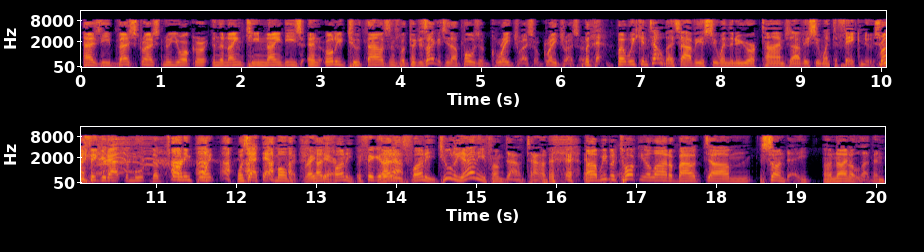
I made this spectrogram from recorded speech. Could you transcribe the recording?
as the best dressed New Yorker in the 1990s and early 2000s with pictures. I can see that. Bo's a great dresser, great dresser. But that, but we can tell that's obviously when the New York Times obviously went to fake news. We figured out the mo- the turning point was at that moment right That's there. funny. We figured That it out. is funny. Giuliani from downtown. uh, we've been talking a lot about um, Sunday, uh, 9-11.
